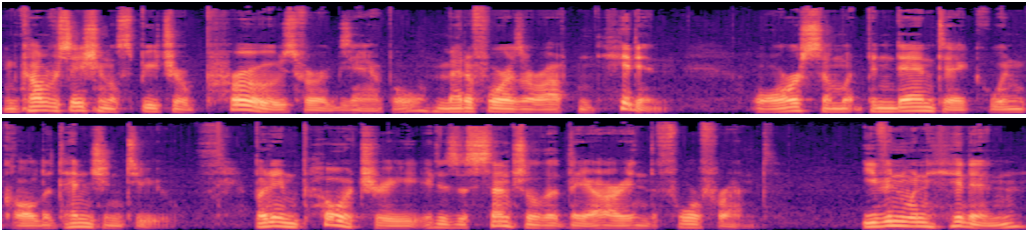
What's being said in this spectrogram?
In conversational speech or prose, for example, metaphors are often hidden, or somewhat pedantic when called attention to, but in poetry it is essential that they are in the forefront. Even when hidden,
